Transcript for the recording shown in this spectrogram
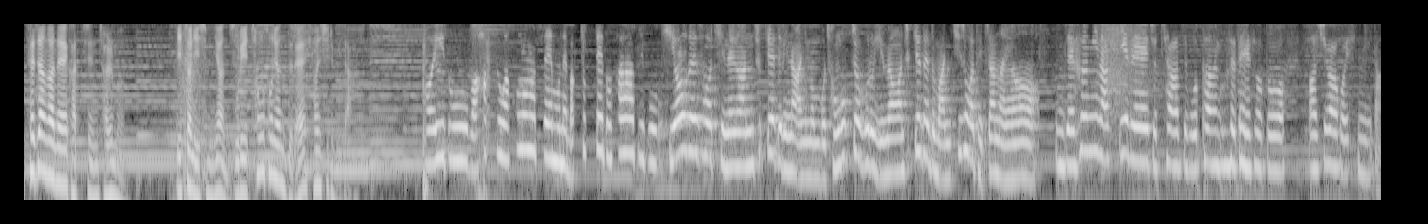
세 장 안에 갇힌 젊음. 2020년 우리 청소년들의 현실입니다. 저희도 막 학교가 코로나 때문에 막 축제도 사라지고 지역에서 진행한 축제들이나 아니면 뭐 전국적으로 유명한 축제들도 많이 취소가 됐잖아요. 이제 흥이나 끼를 주최하지 못하는 것에 대해서도 아쉬워하고 있습니다.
